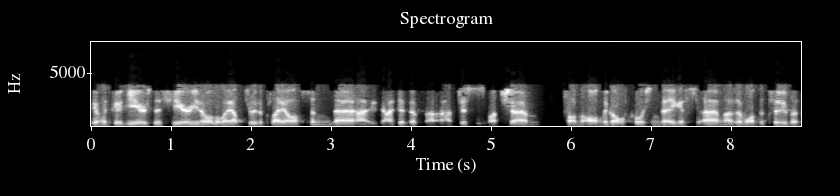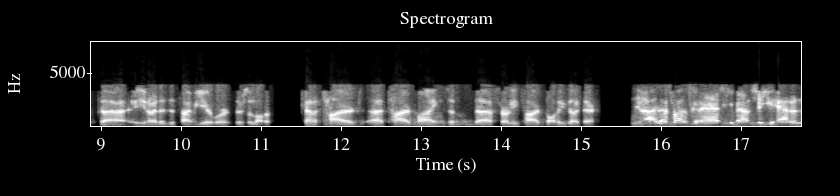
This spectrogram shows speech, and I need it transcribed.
you know had good years this year. You know, all the way up through the playoffs, and uh, I I did have, have just as much um, fun on the golf course in Vegas um, as I wanted to. But uh, you know, it is a time of year where there's a lot of kind of tired uh, tired minds and uh, fairly tired bodies out there. Yeah, that's what I was going to ask you about. So you had a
